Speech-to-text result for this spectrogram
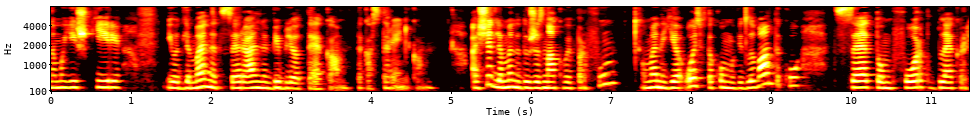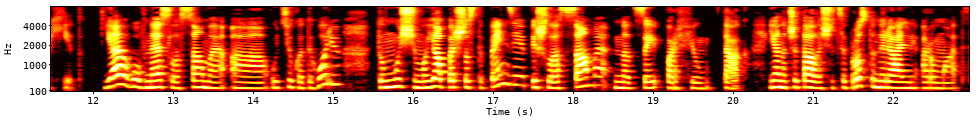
на моїй шкірі. І от для мене це реально бібліотека, така старенька. А ще для мене дуже знаковий парфум. У мене є ось в такому відливантику. Це Tom Ford Black Orchid. Я його внесла саме а, у цю категорію, тому що моя перша стипендія пішла саме на цей парфюм. Так, я начитала, що це просто нереальний аромат.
